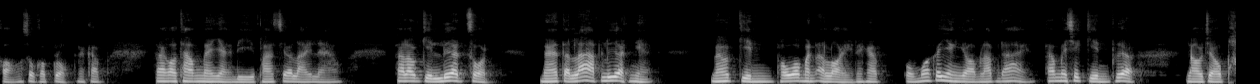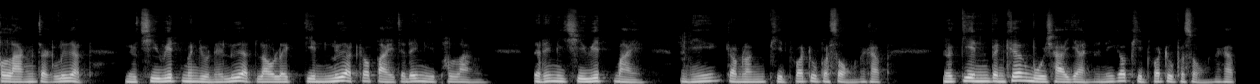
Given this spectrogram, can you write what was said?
ของสกปรกนะครับ ถ้าเขาทำมาอย่างดีพาสเจอร์ไรซ์แล้ว ถ้าเรากินเลือดสด แม้แต่ลาบเลือดเนี่ยแล้วกินเพราะว่ามันอร่อยนะครับ ผมว่าก็ยังยอมรับได้ ถ้าไม่ใช่กินเพื่อเราจะเอาพลังจากเลือด หรือชีวิตมันอยู่ในเลือด เราเลยกินเลือดเข้าไป จะได้มีพลัง จะได้มีชีวิตใหม่ อันนี้กำลังผิดวัตถุประสงค์นะครับ หรือกินเป็นเครื่องบูชายัญ อันนี้ก็ผิดวัตถุประสงค์นะครับ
